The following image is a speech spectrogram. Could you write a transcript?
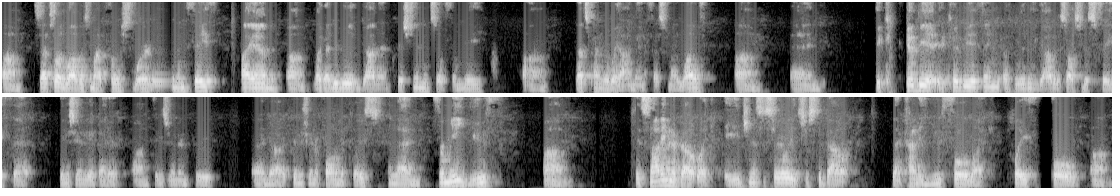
Um, so that's why love is my first word. And then faith, I am um, like I do believe in God and I'm Christian, and so for me, um, that's kind of the way I manifest my love. Um, and it could be a, it could be a thing of believing in God, but it's also this faith that things are going to get better, um, things are going to improve, and uh, things are going to fall into place. And then for me, youth, um, it's not even about like age necessarily. It's just about that kind of youthful, like playful, um,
